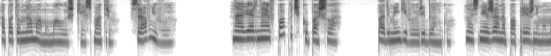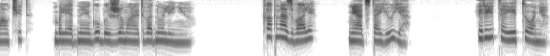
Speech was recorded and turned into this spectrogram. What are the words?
а потом на маму малышки смотрю, сравниваю. Наверное, в папочку пошла. Подмигиваю ребенку, но Снежана по-прежнему молчит. Бледные губы сжимают в одну линию. «Как назвали?» Не отстаю я. «Рита и Тоня».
